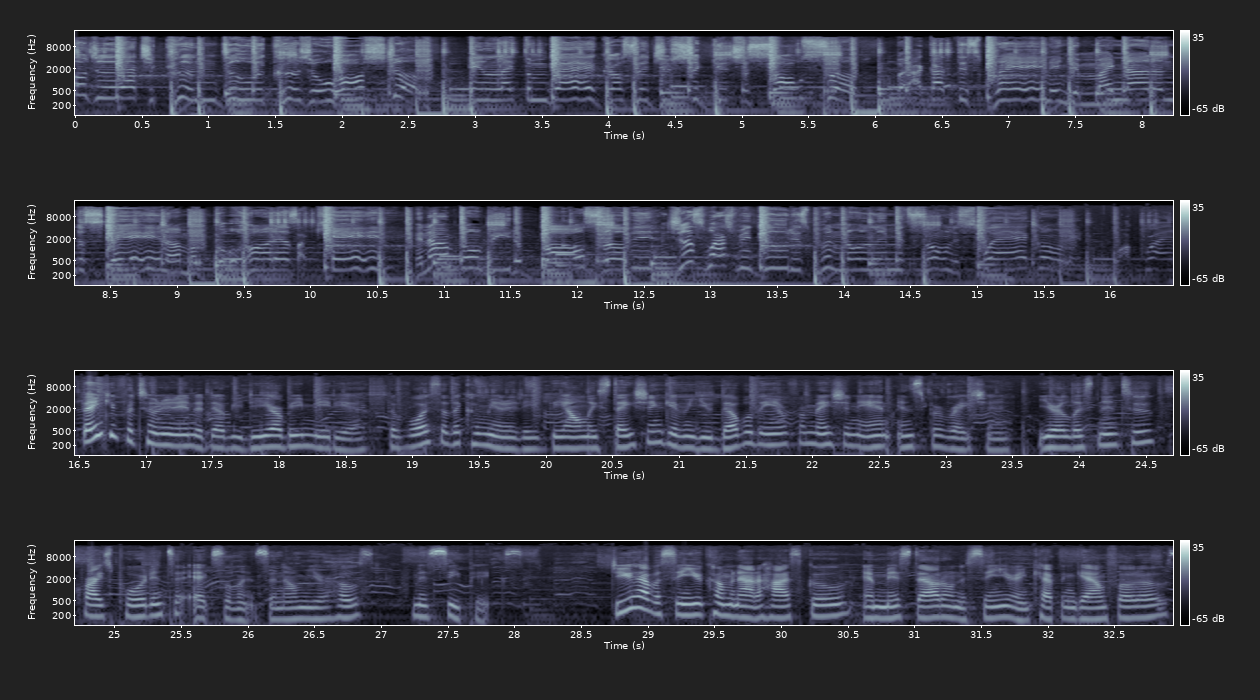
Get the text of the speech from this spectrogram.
told you that you couldn't do it cause you're washed up. Ain't like them bad girls said you should get your sauce up. But I got this plan and you might not understand. I'ma go hard as I can. And I'm gonna be the boss of it. Just watch me do this, put no limits, only swag on it. Thank you for tuning in to WDRB Media, the voice of the community, the only station giving you double the information and inspiration. You're listening to Christ Poured into Excellence, and I'm your host, Miss C CPix. Do you have a senior coming out of high school and missed out on the senior and cap and gown photos?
